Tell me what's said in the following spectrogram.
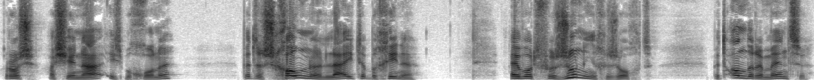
Rosh Hashanah is begonnen, met een schone lei te beginnen. Er wordt verzoening gezocht met andere mensen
